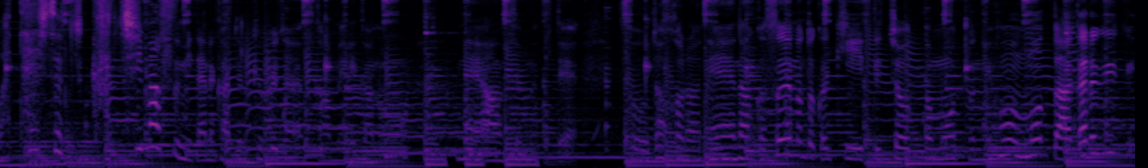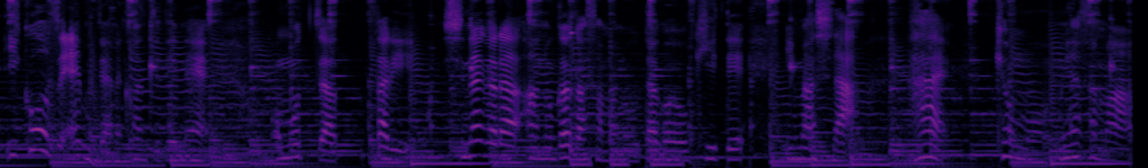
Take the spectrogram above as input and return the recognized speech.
私たち勝ちますみたいな感じの曲じゃないですかアメリカの。そうだからねなんかそういうのとか聞いてちょっともっと日本もっと明るくいこうぜみたいな感じでね思っちゃったりしながらあのガガ様の歌声を聞いていました。はい。今日も皆様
